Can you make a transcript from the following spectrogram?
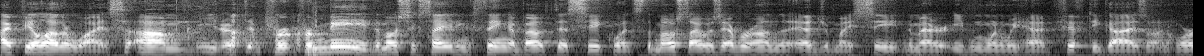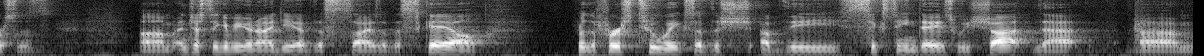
I, feel otherwise. Um, you know, for, for me, the most exciting thing about this sequence, the most I was ever on the edge of my seat, no matter even when we had 50 guys on horses. Um, and just to give you an idea of the size of the scale, for the first two weeks of the, of the 16 days we shot that um,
